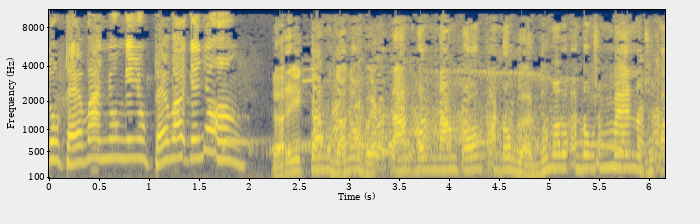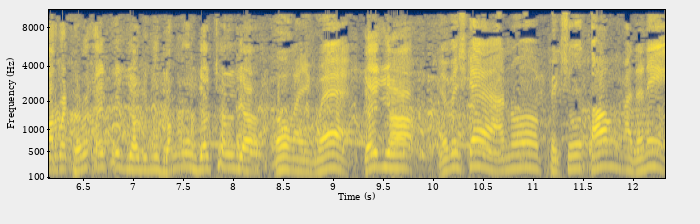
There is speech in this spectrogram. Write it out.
Nyung dewa nyung nyung dewa ke nyung. Dari kang udah nyobek kantong nangtong kantong gandum apa kantong semen? Aja karpet dewe kayak gue jadi ngundang ngomong jajal ya. Oh kayak gue. Ya ya. Ya wis ke anu biksu tong ada nih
